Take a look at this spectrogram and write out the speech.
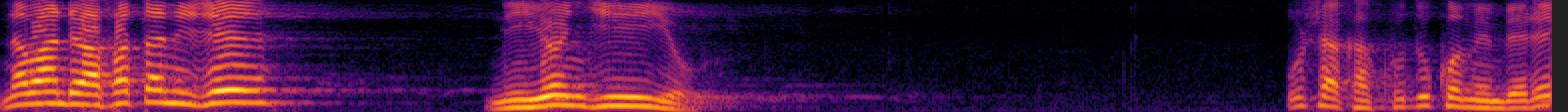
n'abandi bafatanije niyo ngiyo. Ushaka kudukoma imbere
